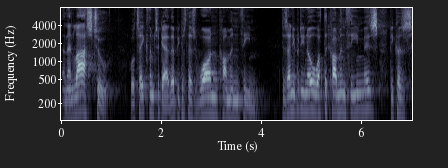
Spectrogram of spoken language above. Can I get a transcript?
And then, last two, we'll take them together because there's one common theme. Does anybody know what the common theme is? Because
